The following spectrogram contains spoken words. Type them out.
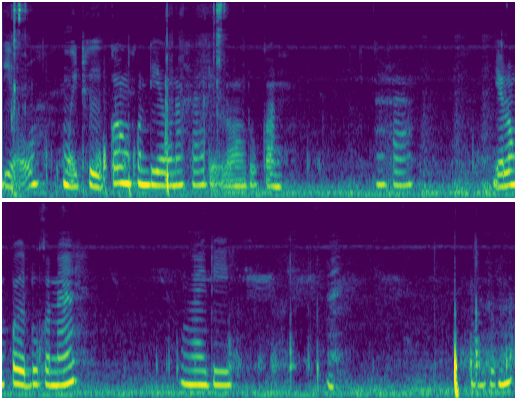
เดี๋ยวหมวยถือกล้องคนเดียวนะคะ เดี๋ยวลองดูก่อนนะคะ เดี๋ยวลองเปิดดูกันนะยังไงดีลองดูนะ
